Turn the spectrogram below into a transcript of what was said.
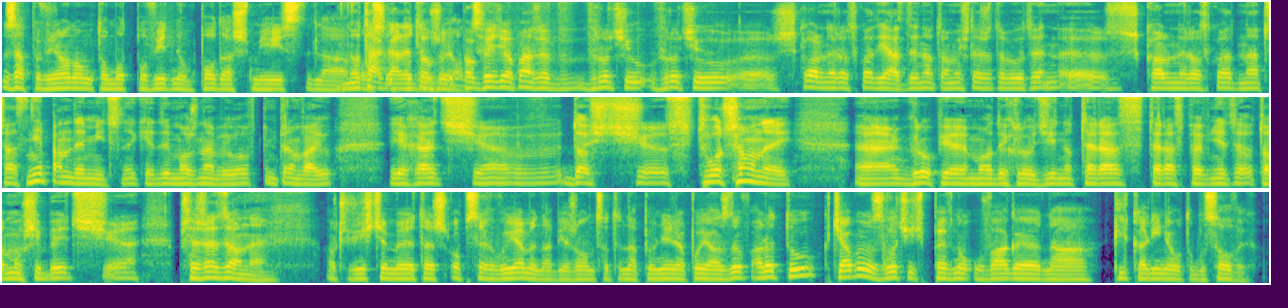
zapewnioną tą odpowiednią podaż miejsc dla No osób tak, ale to powiedział pan, że wrócił, wrócił e, szkolny rozkład jazdy, no to myślę, że to był ten e, szkolny rozkład na czas niepandemiczny, kiedy można było w tym tramwaju jechać e, w dość stłoczonej grupie młodych ludzi. No teraz, teraz pewnie to, to musi być przerzedzone. Oczywiście my też obserwujemy na bieżąco te napełnienia pojazdów, ale tu chciałbym zwrócić pewną uwagę na kilka linii autobusowych.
